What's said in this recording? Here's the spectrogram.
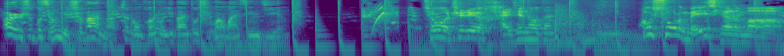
二是不请你吃饭的，这种朋友一般都喜欢玩心机。请我吃这个海鲜套餐。不说了没钱了吗？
